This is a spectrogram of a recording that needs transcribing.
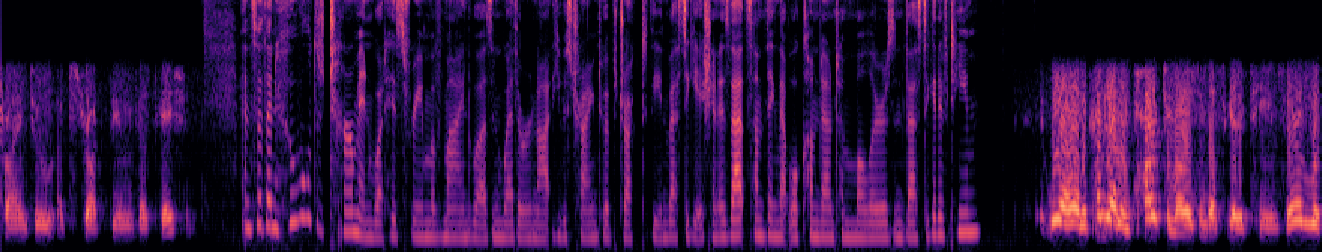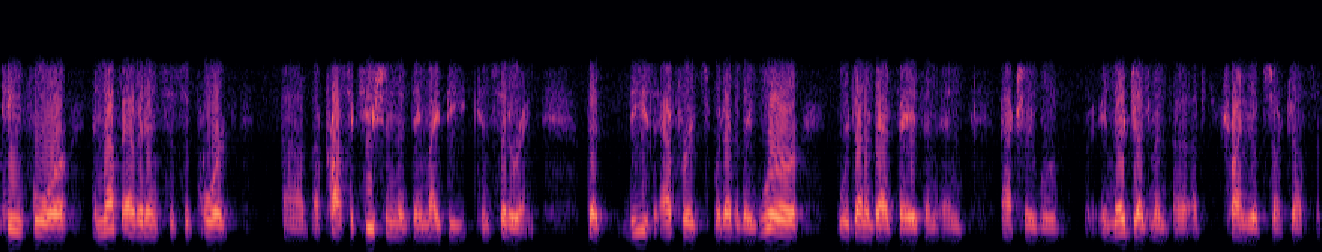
trying to obstruct the investigation? And so then who will determine what his frame of mind was and whether or not he was trying to obstruct the investigation? Is that something that will come down to Mueller's investigative team? Well, it'll come down in part to Mueller's investigative teams. They're looking for enough evidence to support uh, a prosecution that they might be considering. That these efforts, whatever they were, were done in bad faith and, and actually were, in their judgment, uh, trying to obstruct justice.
